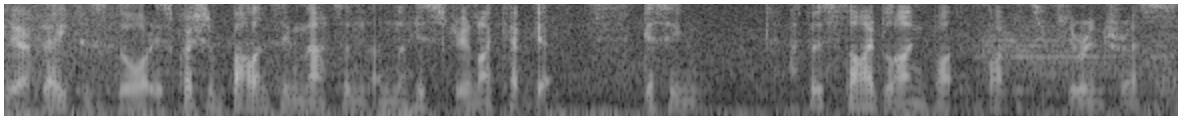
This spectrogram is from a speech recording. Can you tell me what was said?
Yeah. data store. It's a question of balancing that and, and the history, and I kept get, getting, I suppose, sidelined by, by particular interests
